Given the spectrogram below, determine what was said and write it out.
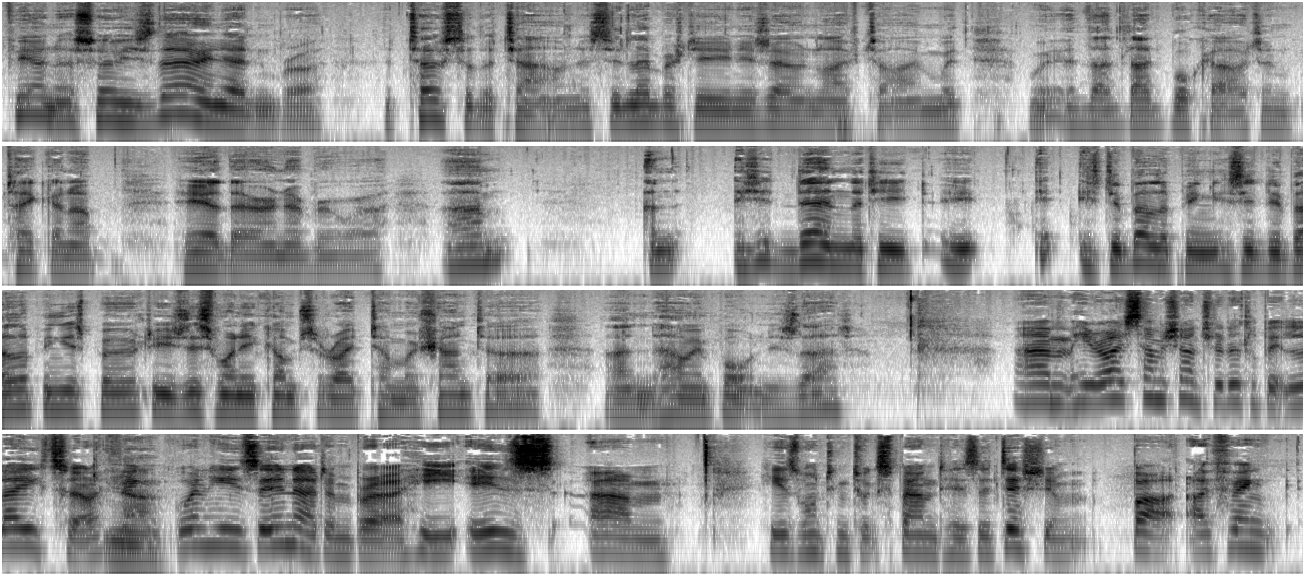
Fiona, so he's there in Edinburgh the toast of the town, a celebrity in his own lifetime, with, with that, that book out and taken up here, there, and everywhere. Um, and is it then that he, he is developing? Is he developing his poetry? Is this when he comes to write Tam O'Shanter? And how important is that? Um, he writes Tam O'Shanter a little bit later. I think yeah. when he's in Edinburgh, he is um, he is wanting to expand his edition, but I think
